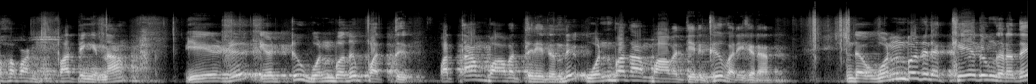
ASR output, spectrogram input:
பகவான் பார்த்தீங்கன்னா ஏழு எட்டு ஒன்பது பத்து. பத்தாம் பாவத்திலிருந்து ஒன்பதாம் பாவத்திற்கு வருகிறார். இந்த ஒன்பதுல கேதுங்கிறது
